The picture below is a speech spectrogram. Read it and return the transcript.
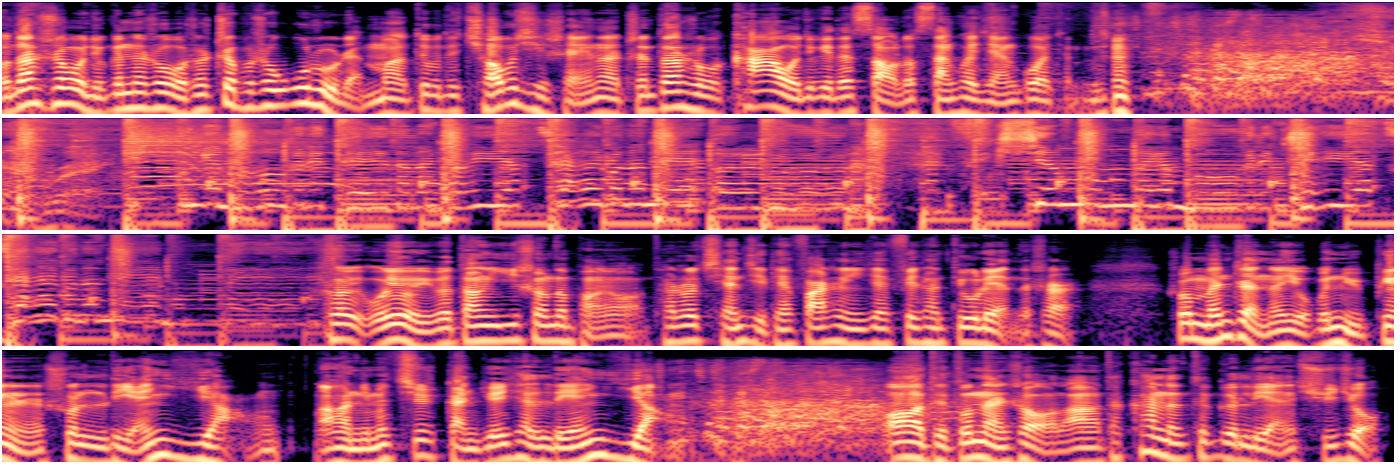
我当时我就跟他说，我说这不是侮辱人吗？对不对？瞧不起谁呢？这当时我咔我就给他扫了三块钱过去了。说，我有一个当医生的朋友，他说前几天发生一件非常丢脸的事儿，说门诊呢有个女病人说脸痒啊，你们其实感觉一下脸痒，哦，得多难受啊！他看了这个脸许久，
